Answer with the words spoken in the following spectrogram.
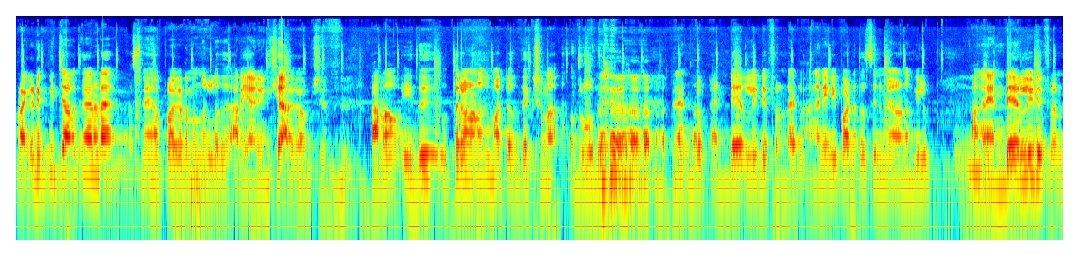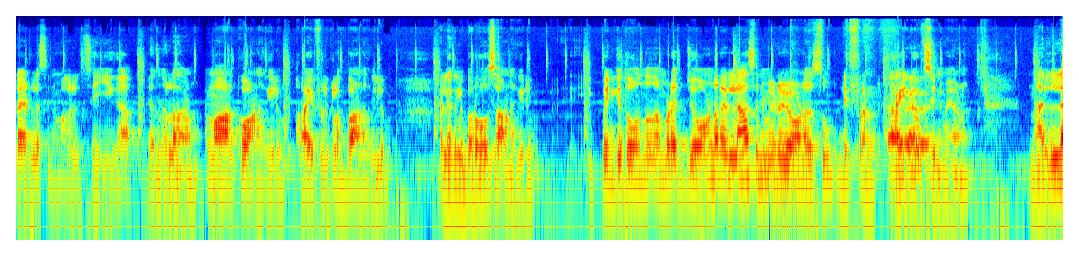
പ്രകടിപ്പിച്ച ആൾക്കാരുടെ സ്നേഹപ്രകടനം എന്നുള്ളത് അറിയാനും എനിക്ക് ആകാംക്ഷയുണ്ട്. കാരണം ഇത് ഉത്തരവാണെങ്കിൽ മറ്റൊന്ന് ദക്ഷിണ ധ്രുവത്തിൽ. രണ്ടും എന്റയർലി ഡിഫറെന്റ് ആയിട്ടുള്ള അങ്ങനെ ഇനിയിപ്പോൾ അടുത്ത സിനിമയാണെങ്കിലും അങ്ങനെ എന്റയർലി ഡിഫറെന്റ് ആയിട്ടുള്ള സിനിമകൾ ചെയ്യുക എന്നുള്ളതാണ്. മാർക്കോ ആണെങ്കിലും റൈഫിൾ ക്ലബ്ബ് ആണെങ്കിലും അല്ലെങ്കിൽ ബറോസ് ആണെങ്കിലും ഇപ്പം എനിക്ക് തോന്നുന്നു നമ്മുടെ ജോണർ എല്ലാ സിനിമയുടെ ജോണേഴ്സും ഡിഫറെന്റ് കൈൻഡ് ഓഫ് സിനിമയാണ്. നല്ല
